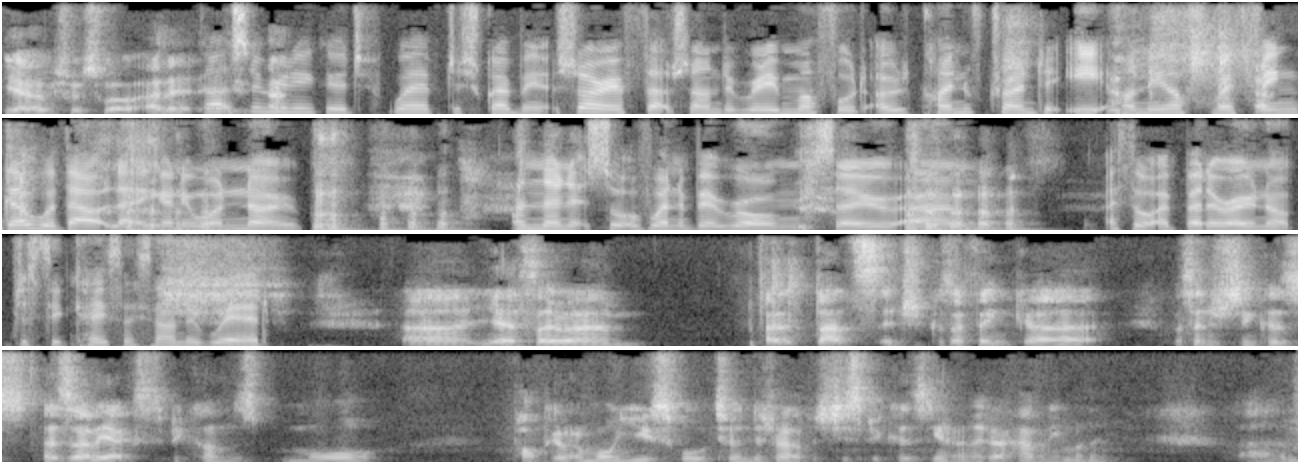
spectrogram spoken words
yeah, we switched well, and it, That's a really good way of describing it. Sorry if that sounded really muffled. I was kind of trying to eat honey off my finger without letting anyone know, and then it sort of went a bit wrong. So um, I thought I'd better own up just in case I sounded weird. Uh, yeah, so um, uh, that's interesting because I think uh, that's interesting because as early access becomes more popular and more useful to developers, just because you know they don't have any money, um,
